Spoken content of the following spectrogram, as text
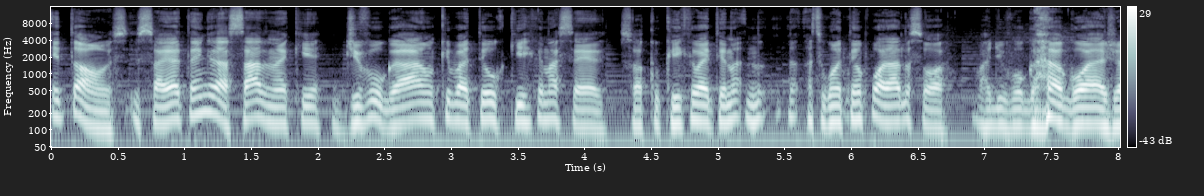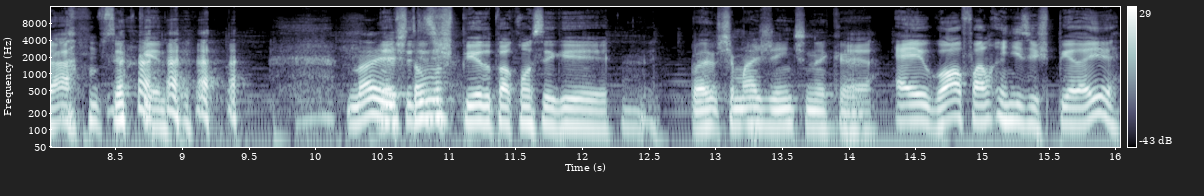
Então, isso aí é até engraçado, né? Que divulgaram que vai ter o Kirk na série. Só que o Kirk vai ter na, na- segunda temporada só. Mas divulgaram agora já, não sei porquê, né? Não, eles ter estão... desespero pra conseguir. Vai chamar a gente, né, cara? É. é igual, falando em desespero aí,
